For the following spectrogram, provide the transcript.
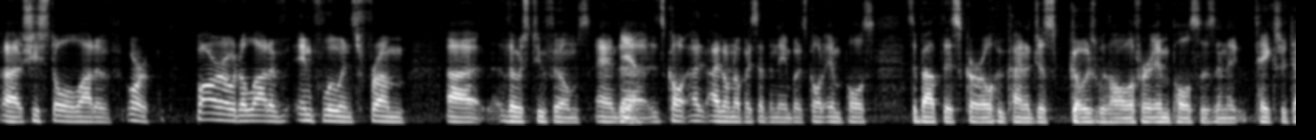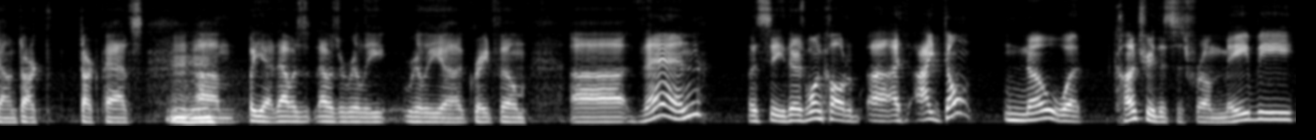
uh, she stole a lot of or borrowed a lot of influence from uh, those two films, and Yeah. uh, it's called. I, I don't know if I said the name, but it's called Impulse. It's about this girl who kind of just goes with all of her impulses, and it takes her down dark dark paths. Um, but yeah, that was that was a really really uh, great film. Uh, then let's see. There's one called. Uh, I I don't know what country this is from. Maybe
